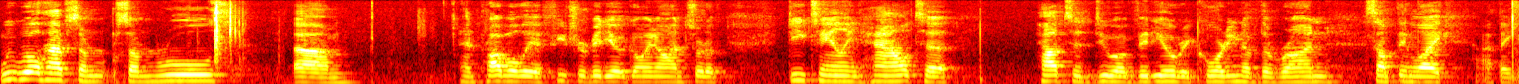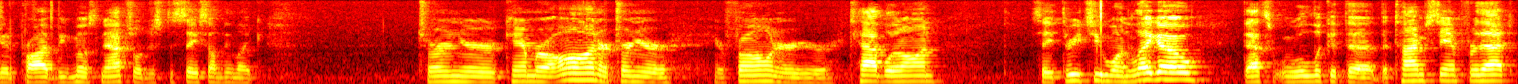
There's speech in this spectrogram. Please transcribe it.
we will have some some rules um, and probably a future video going on, sort of detailing how to how to do a video recording of the run. Something like I think it'd probably be most natural just to say something like turn your camera on or turn your your phone or your tablet on. Say three, two, one, Lego. That's we'll look at the the timestamp for that.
